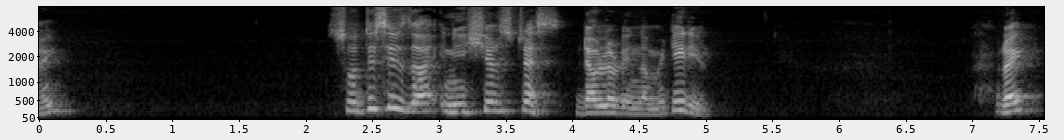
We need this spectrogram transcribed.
right? So this is the initial stress developed in the material. right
